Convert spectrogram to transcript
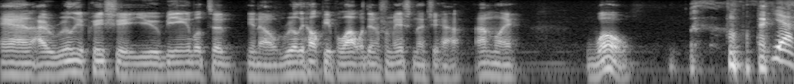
and I really appreciate you being able to you know really help people out with the information that you have. I'm like, whoa. like, Yeah.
